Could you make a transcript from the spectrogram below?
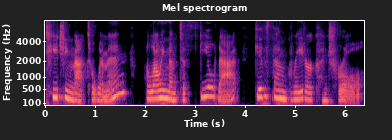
teaching that to women, allowing them to feel that gives them greater control.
